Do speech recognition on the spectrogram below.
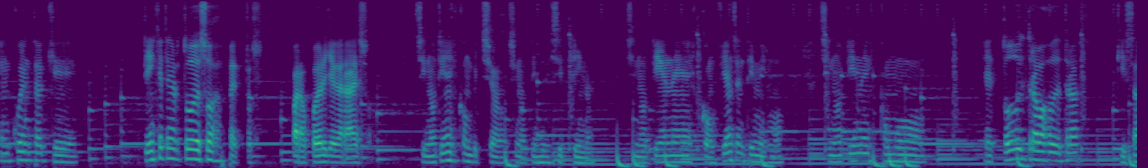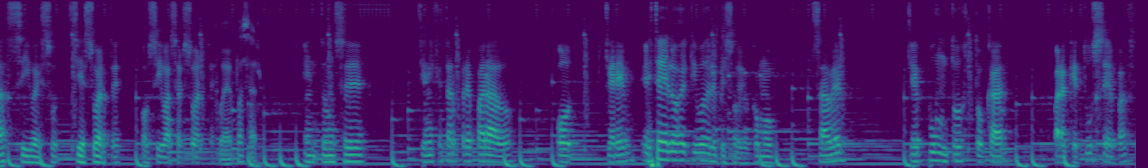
en cuenta que tienes que tener todos esos aspectos para poder llegar a eso. Si no tienes convicción, si no tienes disciplina, si no tienes confianza en ti mismo, si no tienes como eh, todo el trabajo detrás, quizás sí, va, sí es suerte o sí va a ser suerte. Puede pasar. Entonces, tienes que estar preparado o querer, este es el objetivo del episodio, como saber qué puntos tocar para que tú sepas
